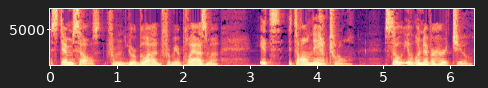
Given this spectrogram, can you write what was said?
stem cells from your blood, from your plasma. It's it's all natural, so it will never hurt you.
